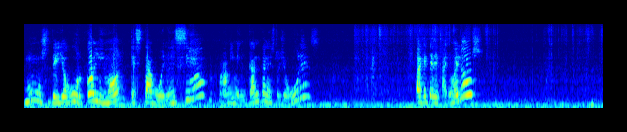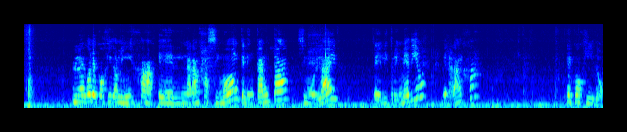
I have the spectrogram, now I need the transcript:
Mousse de yogur con limón, que está buenísimo. A mí me encantan estos yogures. Paquete de pañuelos. Luego le he cogido a mi hija el naranja Simón, que le encanta, Simón Live, de litro y medio de naranja. He cogido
